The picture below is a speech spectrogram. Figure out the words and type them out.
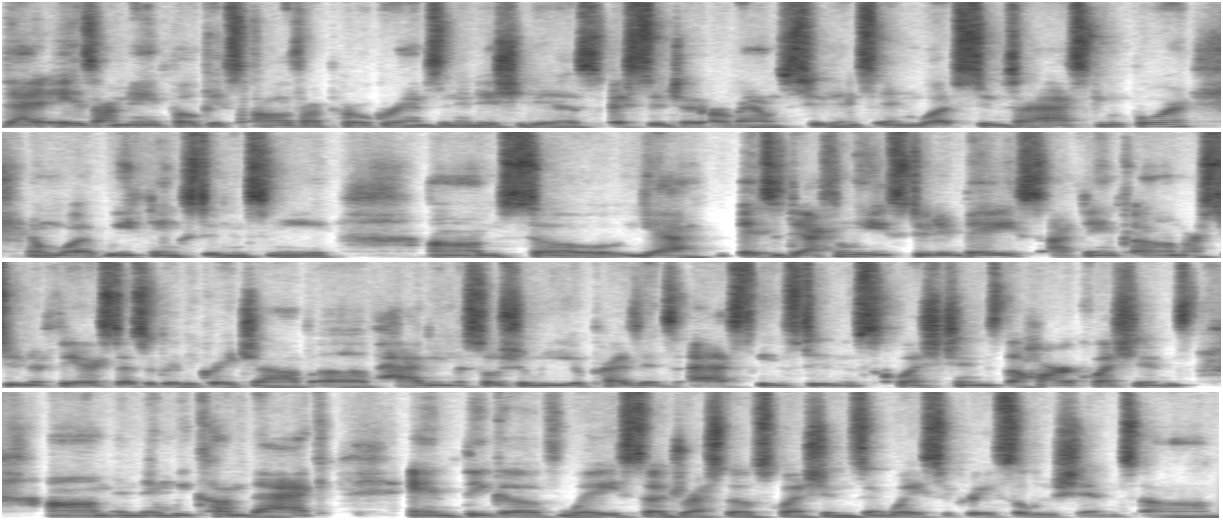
that is our main focus. All of our programs and initiatives are centered around students and what students are asking for and what we think students need. Um, so, yeah, it's definitely student based. I think um, our student affairs does a really great job of having a social media presence, asking students questions, the hard questions. Um, and then we come back and think of ways to address those questions and ways to create solutions. Um,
